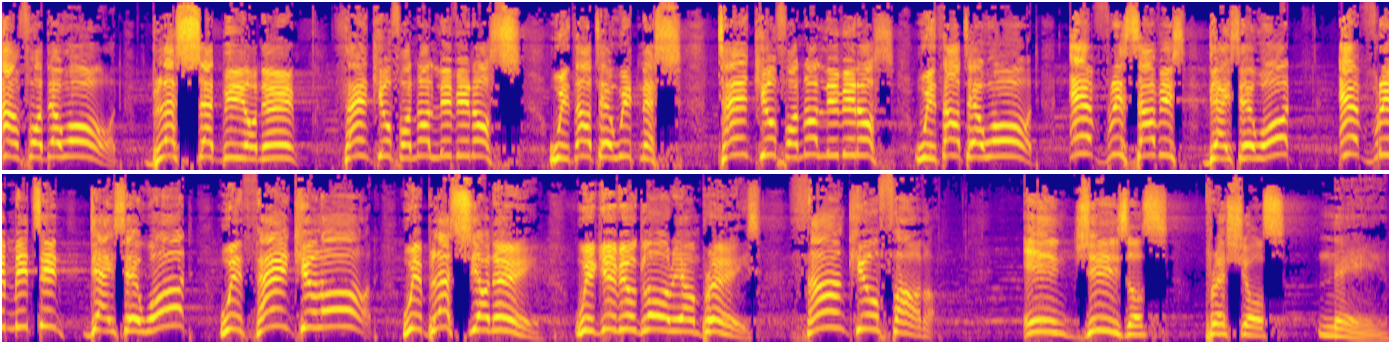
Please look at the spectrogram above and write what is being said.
and for the word. Blessed be your name. Thank you for not leaving us without a witness. Thank you for not leaving us without a word. Every service, there is a word. Every meeting, there is a word. We thank you, Lord. We bless your name. We give you glory and praise. Thank you, Father. In Jesus' precious name.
